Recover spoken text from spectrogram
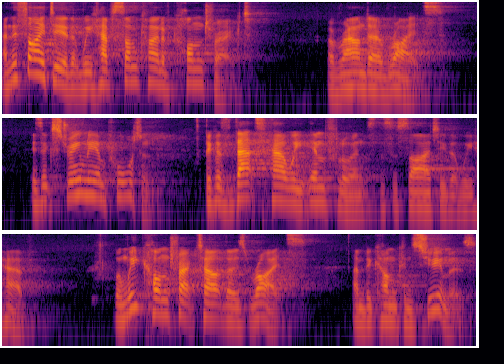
And this idea that we have some kind of contract around our rights is extremely important because that's how we influence the society that we have. When we contract out those rights and become consumers,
